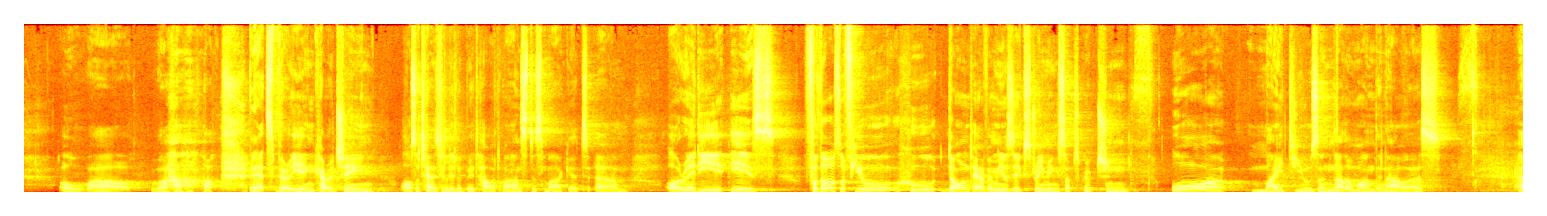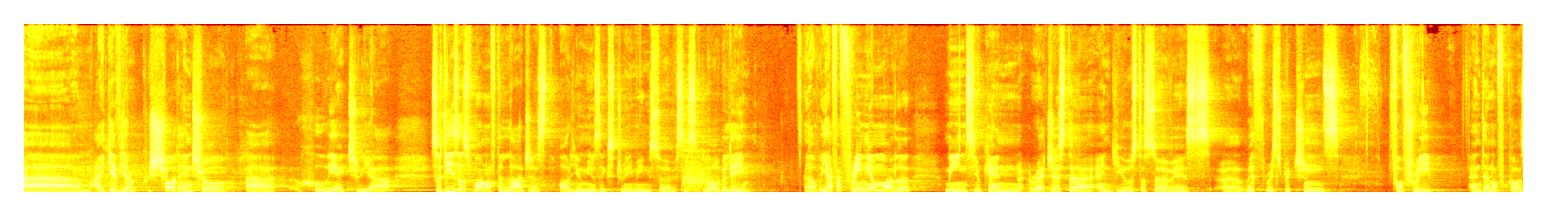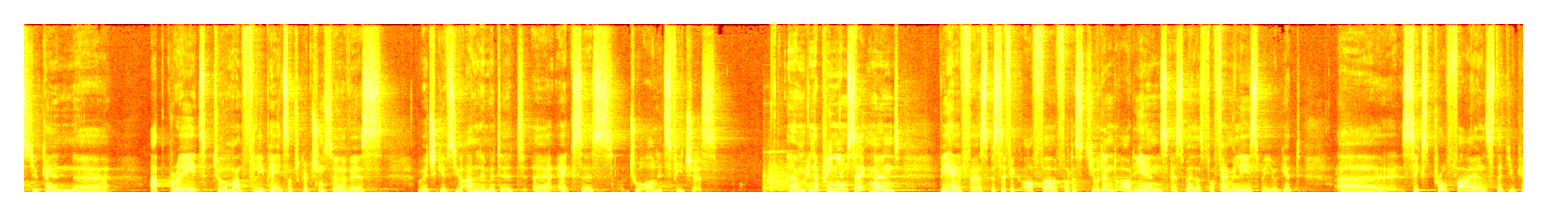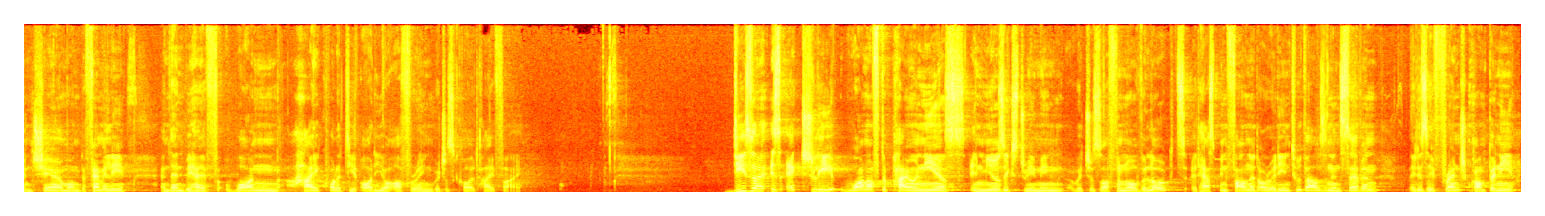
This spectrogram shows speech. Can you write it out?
Oh, wow. Wow. That's very encouraging. Also tells you a little bit how advanced this market um, already is. For those of you who don't have a music streaming subscription or might use another one than ours, um, I give you a short intro uh, who we actually are. So this is one of the largest audio music streaming services globally. Uh, we have a freemium model, means you can register and use the service uh, with restrictions for free and then, of course, you can uh, upgrade to a monthly paid subscription service, which gives you unlimited uh, access to all its features. Um, in the premium segment, we have a specific offer for the student audience as well as for families, where you get uh, six profiles that you can share among the family. And then we have one high quality audio offering, which is called Hi-Fi. Deezer is actually one of the pioneers in music streaming, which is often overlooked. It has been founded already in 2007. It is a French company,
